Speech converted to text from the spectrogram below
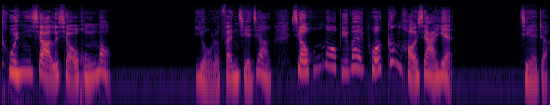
吞下了小红帽。有了番茄酱，小红帽比外婆更好下咽。接着，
